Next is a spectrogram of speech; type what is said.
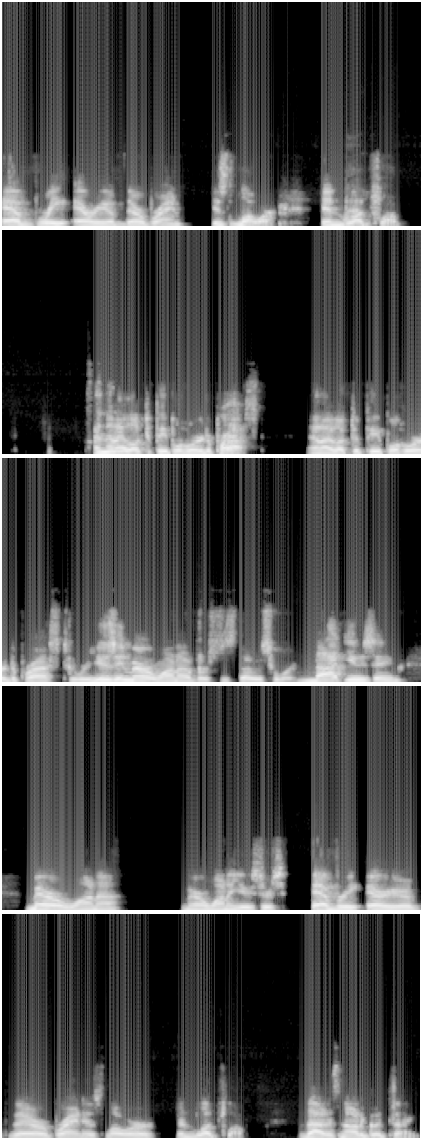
every area of their brain is lower in blood flow. And then I looked at people who are depressed. And I looked at people who are depressed who were using marijuana versus those who were not using marijuana. Marijuana users, every area of their brain is lower in blood flow. That is not a good thing.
